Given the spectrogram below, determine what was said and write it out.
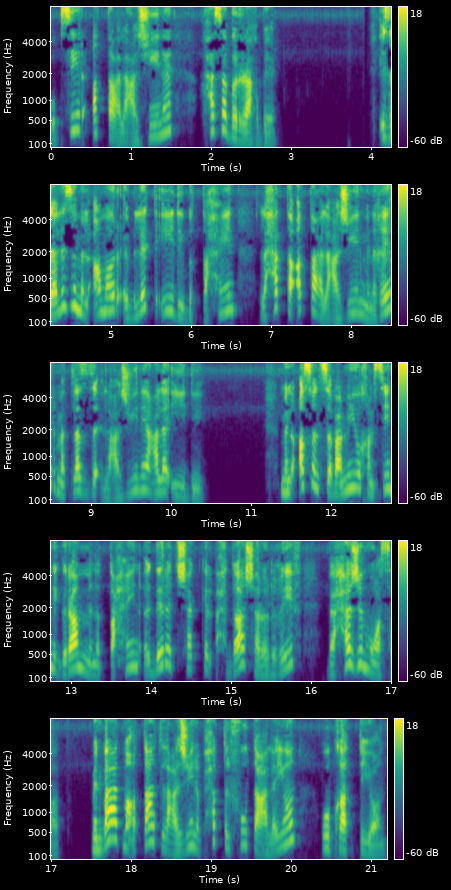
وبصير قطع العجينة حسب الرغبة. إذا لزم الأمر بلت إيدي بالطحين لحتى أقطع العجين من غير ما تلزق العجينة على إيدي. من أصل 750 جرام من الطحين قدرت شكل 11 رغيف بحجم وسط. من بعد ما قطعت العجين بحط الفوطة عليهم وبغطيهم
